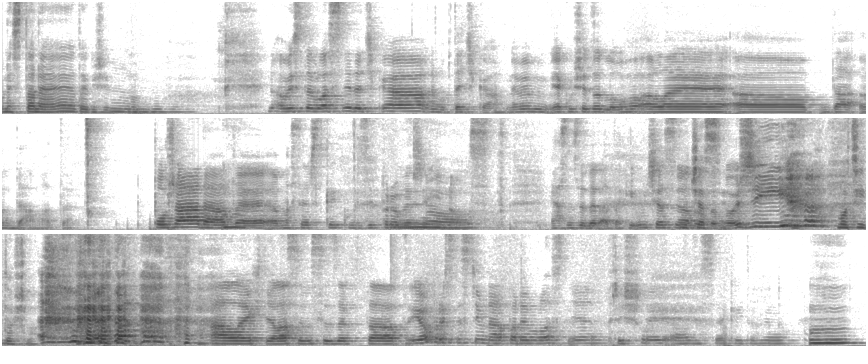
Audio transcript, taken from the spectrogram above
nestane, takže mm-hmm. no. No a vy jste vlastně teďka, nebo teďka, nevím, jak už je to dlouho, ale uh, dá, dáváte, pořádáte mm-hmm. masérské kurzy pro no. veřejnost. No. Já jsem se teda taky účastnila, Účastně. to boží. Mocí to šlo. Ale chtěla jsem se zeptat, jo, proč jste s tím nápadem vlastně přišli a zase jaký to bylo? Mm,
